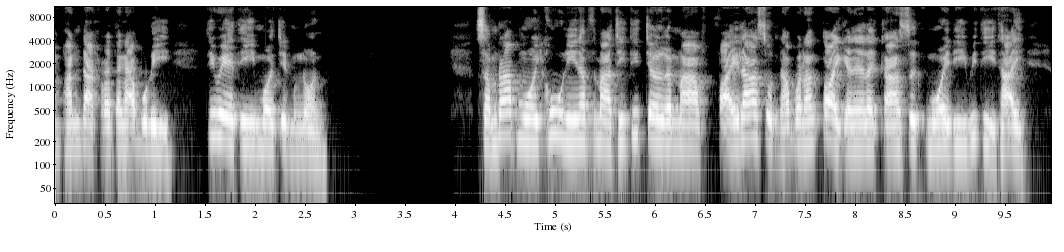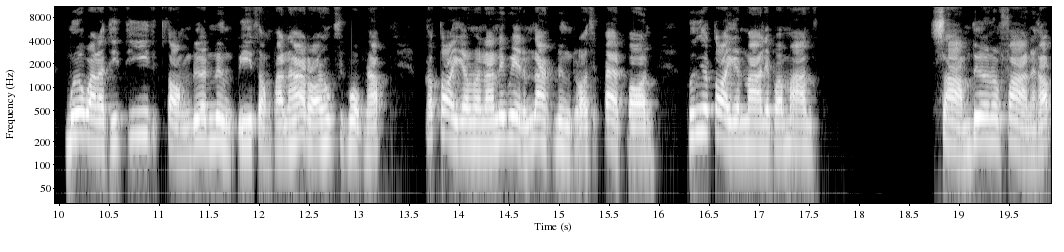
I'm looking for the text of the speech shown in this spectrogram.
ำพันดักรัตนบุรี ที่เวทีมวยจิตเมืองนนท์สำหรับมวยคู่นี้นะสมาชิกที่เจอกันมาไฟล่าสุดนะครับวันนั้นต่อยกันในรายการศึกมวยดีวิถีไทย เมื่อวันอาทิตย์ที่ 22 เดือน 1 ปี 2566นะครับ ก็ต่อยกันวันนั้นในเวทน้ำหนัก 118 ปอนด์เพิ่งจะต่อยกันมาเนี่ยประมาณ 3 เดือนฝ่านะครับ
